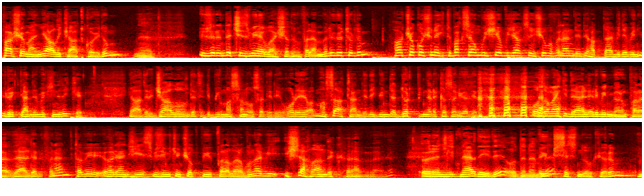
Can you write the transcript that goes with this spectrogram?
parşömen yağlı kağıt koydum. Evet. Üzerinde çizmeye başladım falan böyle götürdüm. Ha çok hoşuna gitti. Bak sen bu işi yapacaksın şu bu falan dedi. Hatta bir de beni yüreklendirmek için dedi ki ya dedi Cağaloğlu dedi bir masan olsa dedi. Oraya masa atan dedi günde 4000 lira kazanıyor dedi. o zamanki değerleri bilmiyorum para değerleri falan. Tabii öğrenciyiz. Bizim için çok büyük paralar bunlar. Bir iştahlandık falan böyle. Öğrencilik neredeydi o dönemde? Öğüt Lisesi'nde okuyorum. Hı.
